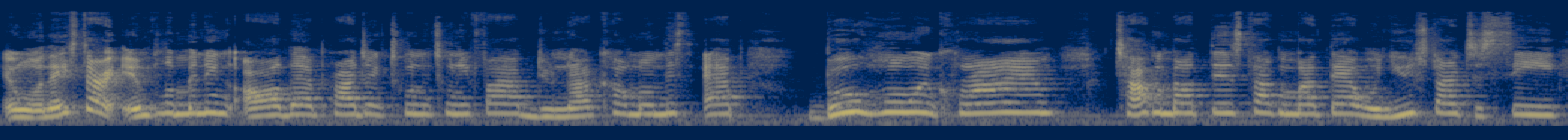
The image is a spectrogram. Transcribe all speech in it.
and when they start implementing all that Project 2025, do not come on this app boo-hooing, crying, talking about this, talking about that. When you start to see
